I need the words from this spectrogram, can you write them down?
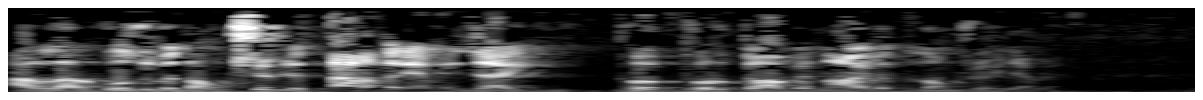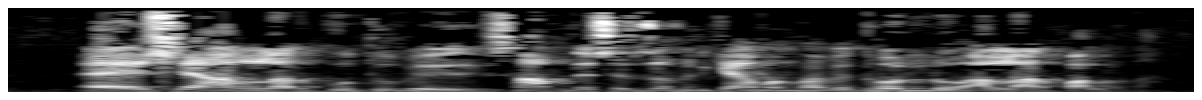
আল্লাহর গজবে ধ্বংস হয়ে যাবে তাড়াতাড়ি আমি যাই ধরতে হবে, না হলে তো ধ্বংস হয়ে যাবে। সে আল্লাহর কুতুবে সাম দেশের জমিনকে এমন ভাবে ধরলো, আল্লাহর পালো না।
